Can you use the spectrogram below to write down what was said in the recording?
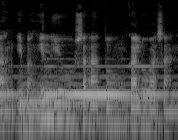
Ang Ebanghelyo sa atong kaluwasan.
